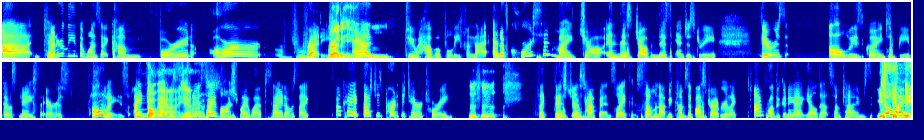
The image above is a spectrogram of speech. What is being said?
uh, generally, the ones that come forward are ready. ready. And Mm, do have a belief in that. And of course, in my job, in this job, in this industry, there is always going to be those naysayers. Always. I knew Oh, that. yeah, as soon yeah. as I launched my website, I was like, okay, that's just part of the territory. mhm. Like this just happens. Like someone that becomes a bus driver, you're like, I'm probably gonna get yelled at sometimes. You know, like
